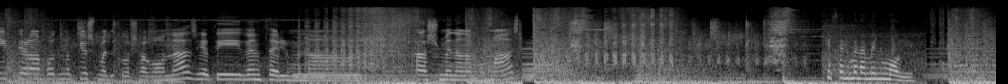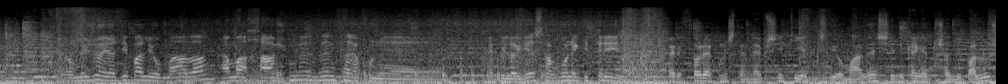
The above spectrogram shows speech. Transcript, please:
ήρθε η ώρα να πω ότι είναι ο πιο σημαντικός αγώνας, γιατί δεν θέλουμε να χάσουμε έναν από εμάς. Και θέλουμε να μείνουμε όλοι. Νομίζω η αντίπαλη ομάδα, άμα χάσουν, δεν θα έχουν επιλογές, θα βγουν και τρεις. Περιθώρια έχουν στενέψει και για τις δύο ομάδες, ειδικά για τους αντίπαλους.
